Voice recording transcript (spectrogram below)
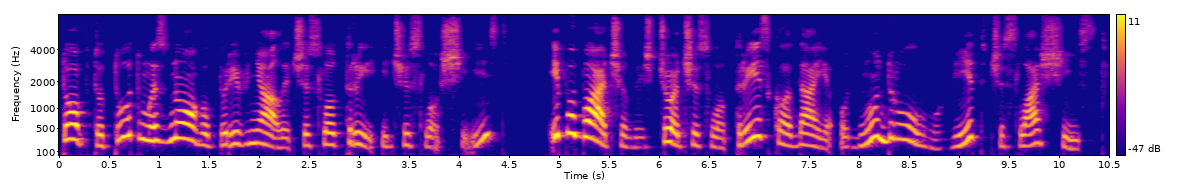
Тобто тут ми знову порівняли число 3 і число 6 і побачили, що число 3 складає одну другу від числа 6.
